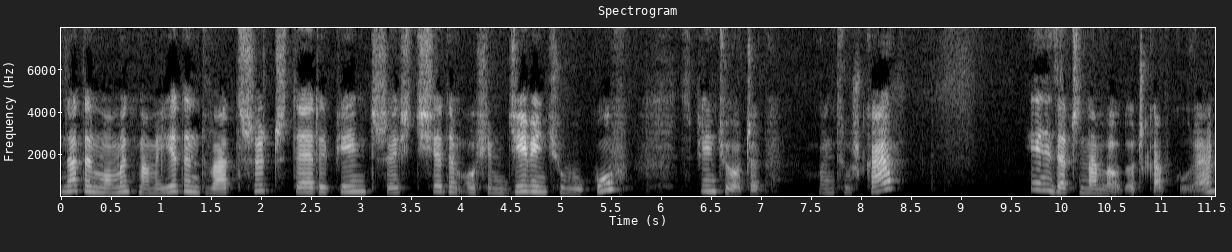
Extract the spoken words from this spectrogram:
na ten moment mamy 1, 2, 3, 4, 5, 6, 7, 8, 9 łuków z 5 oczek łańcuszka i zaczynamy od oczka w górę.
